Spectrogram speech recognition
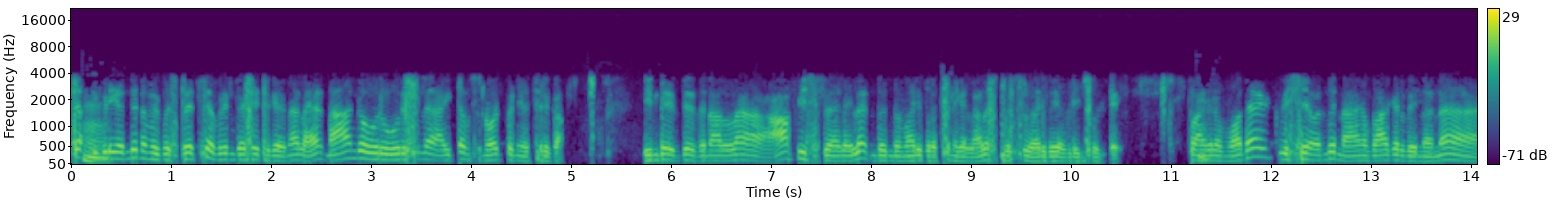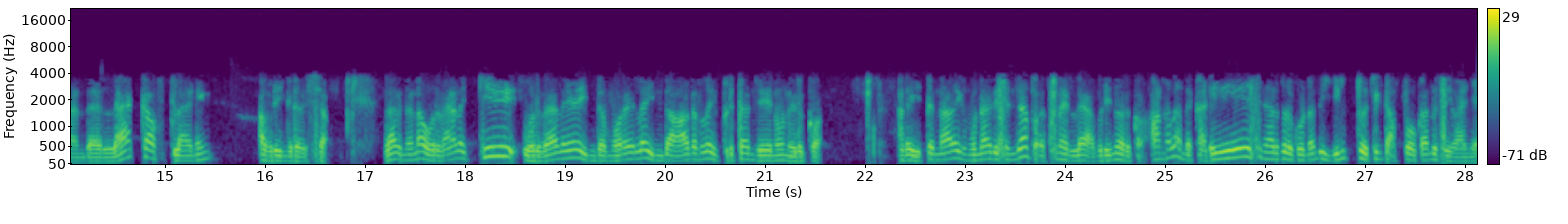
இப்படி வந்து நம்ம இப்ப ஸ்ட்ரெஸ் அப்படின்னு பேசிட்டு இருக்கிறதுனால நாங்க ஒரு ஒரு சில ஐட்டம்ஸ் நோட் பண்ணி வச்சிருக்கோம். இந்த இந்த இதனாலலாம் ஆபீஸ் வேலையில இந்த இந்த மாதிரி பிரச்சனைகள்னால ஸ்ட்ரெஸ் வருது அப்படின்னு சொல்லிட்டு. இப்ப அதுல முத விஷயம் வந்து நாங்க பாக்குறது என்னன்னா இந்த லேக் ஆஃப் பிளானிங் அப்படிங்கிற விஷயம். அதாவது என்னன்னா ஒரு வேலைக்கு ஒரு வேலையை இந்த முறையில இந்த ஆர்டர்ல இப்படித்தான் செய்யணும்னு இருக்கும். அதை இத்தனை நாளைக்கு முன்னாடி செஞ்சா பிரச்சனை இல்லை அப்படின்னு இருக்கும். ஆனாலும் அந்த கடைசி நேரத்துல கொண்டு வந்து இழுத்து வச்சுக்கிட்டு அப்ப உட்காந்து செய்வாங்க.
